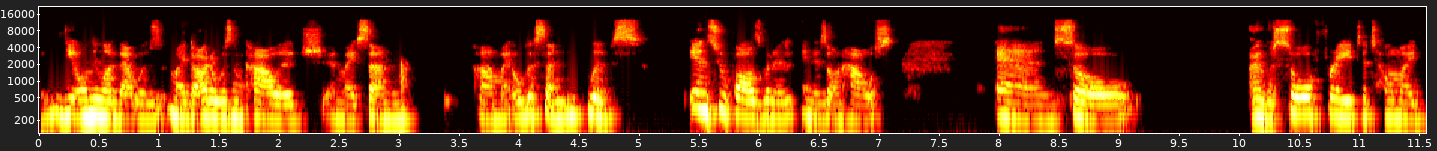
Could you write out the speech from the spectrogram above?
The only one that was my daughter was in college, and my son, uh, my oldest son, lives in Sioux Falls, but in his own house. And so I was so afraid to tell my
